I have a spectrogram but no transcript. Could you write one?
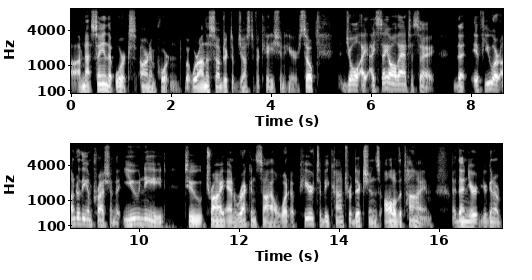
Uh, I'm not saying that works aren't important, but we're on the subject of justification here. So, Joel, I, I say all that to say that if you are under the impression that you need to try and reconcile what appear to be contradictions all of the time, then you're you're going to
